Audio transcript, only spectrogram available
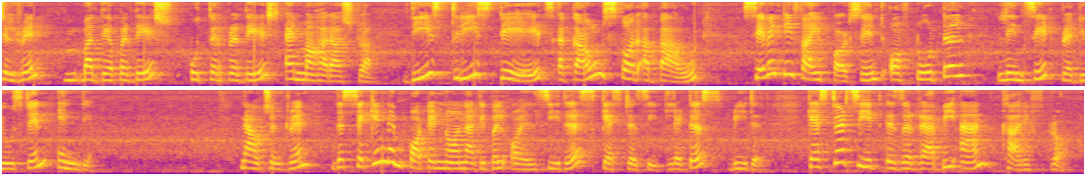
Children, Madhya Pradesh, Uttar Pradesh and Maharashtra these three states accounts for about 75% of total linseed produced in India. Now children, the second important non-edible oil seed is castor seed. Let us read it. Castor seed is a rabi and kharif crop.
